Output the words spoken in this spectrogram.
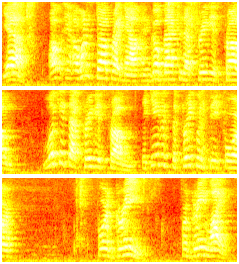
Yeah. I, I want to stop right now and go back to that previous problem. Look at that previous problem. It gave us the frequency for, for green, for green light.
